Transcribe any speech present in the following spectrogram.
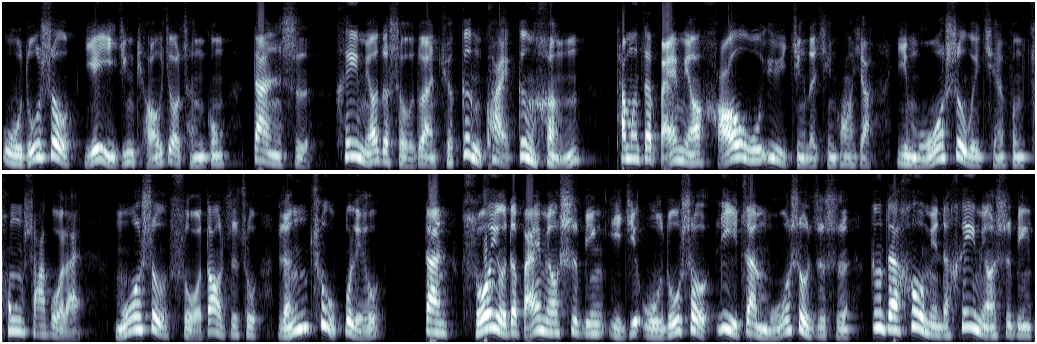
五毒兽也已经调教成功，但是。黑苗的手段却更快更狠，他们在白苗毫无预警的情况下，以魔兽为前锋冲杀过来，魔兽所到之处人畜不留。但所有的白苗士兵以及五毒兽力战魔兽之时，跟在后面的黑苗士兵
